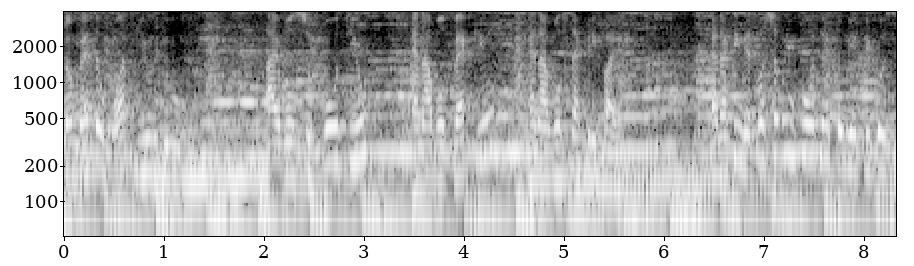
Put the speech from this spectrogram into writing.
no matter what you do, I will support you and I will back you and I will sacrifice. And I think that was so important for me because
